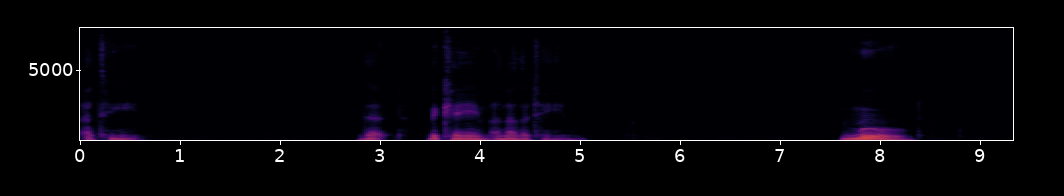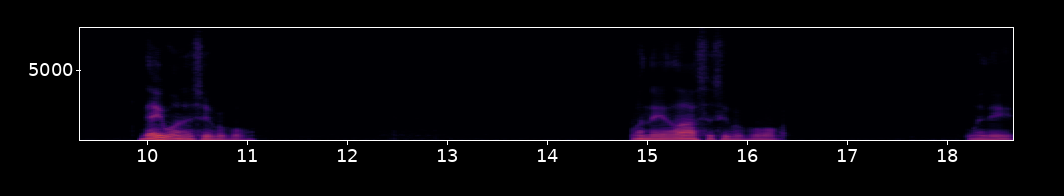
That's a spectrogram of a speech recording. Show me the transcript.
a team that became another team moved. They won a Super Bowl. When they lost the Super Bowl, when they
